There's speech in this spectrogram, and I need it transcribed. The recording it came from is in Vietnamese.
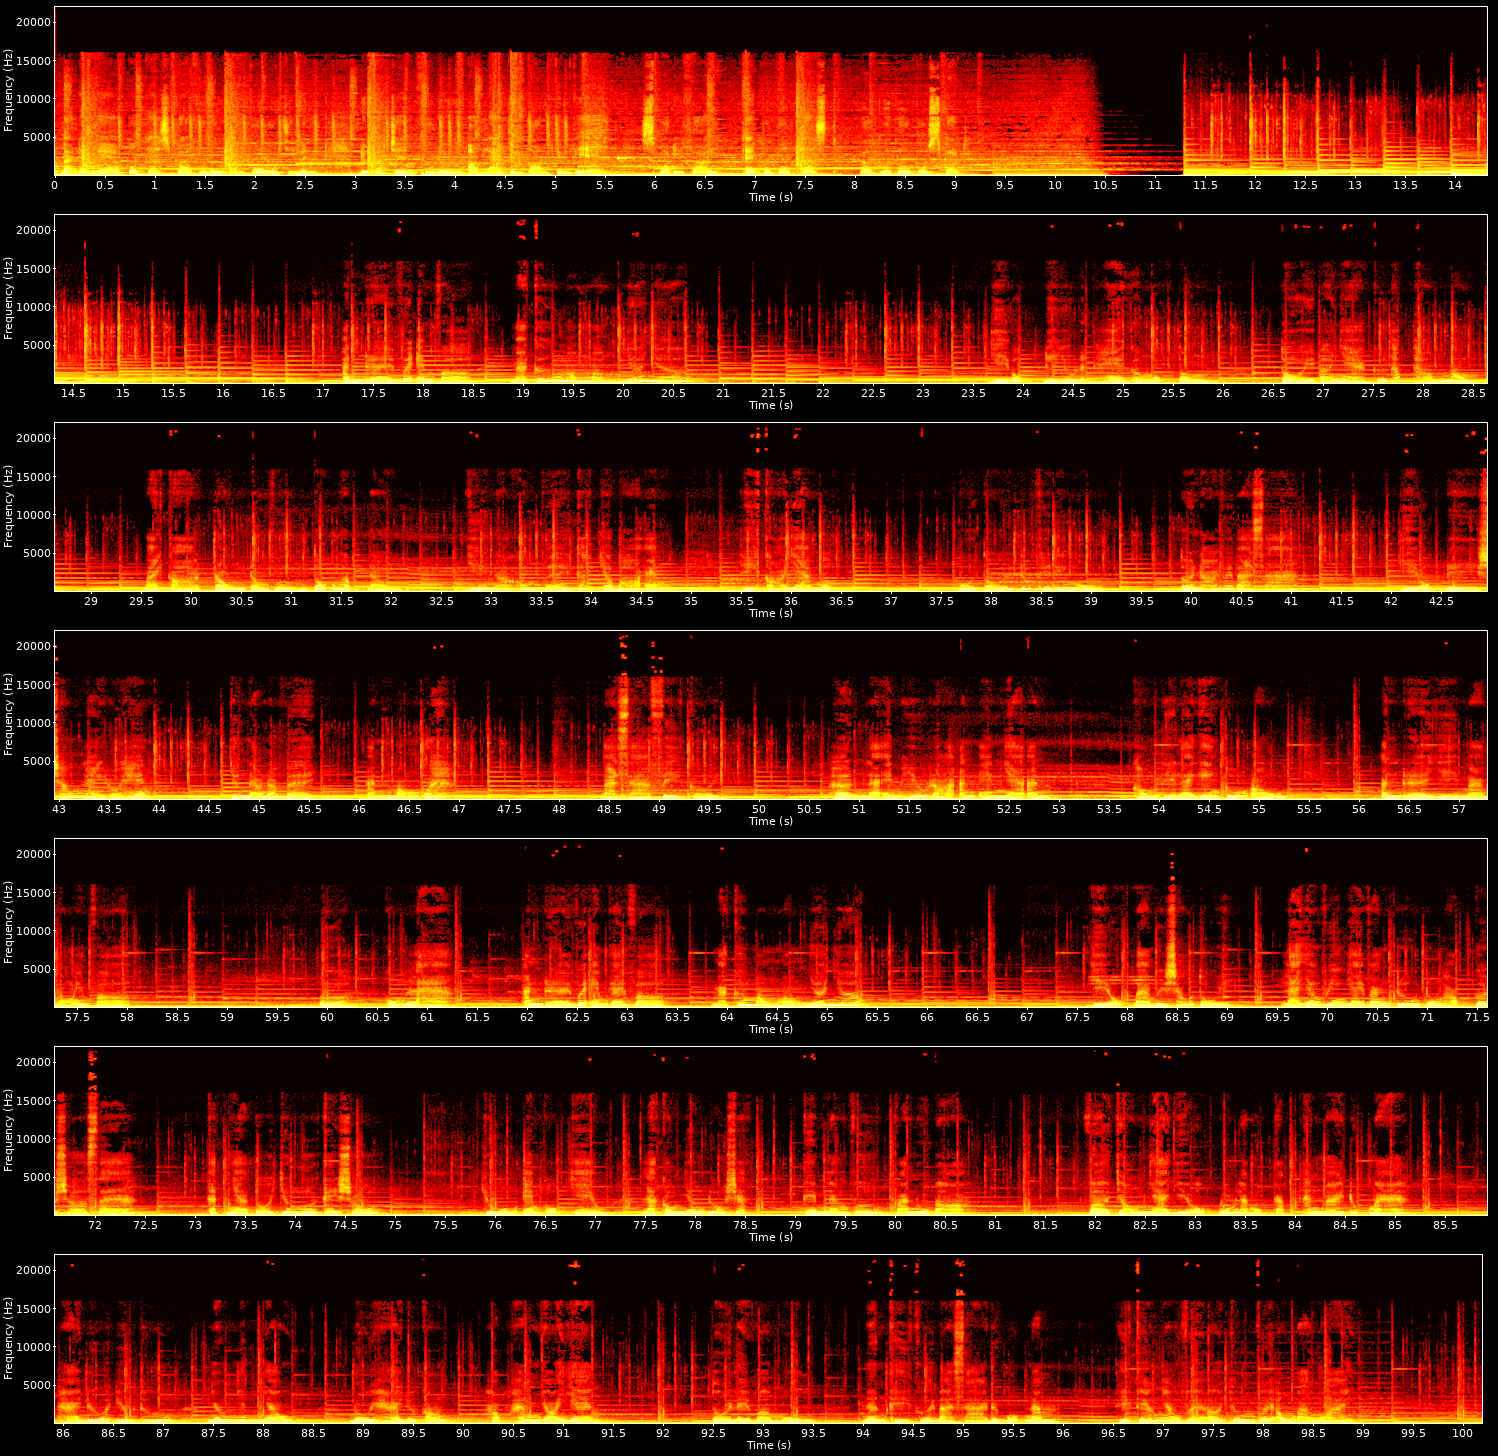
Các bạn đang nghe podcast báo phụ nữ thành phố Hồ Chí Minh được phát trên phụ nữ online.com.vn, Spotify, Apple Podcast và Google Podcast. Anh rể với em vợ mà cứ mong mong nhớ nhớ. Dì Út đi du lịch hè gần một tuần, tôi ở nhà cứ thấp thỏm mong bãi cỏ trồng trong vườn tốt ngập đầu. Vì nó không về cắt cho bò ăn, thì cỏ già mất. Buổi tối trước khi đi ngủ, tôi nói với bà xã, dì út đi 6 ngày rồi hen, chừng nào nó về, anh mong quá. Bà xã phì cười, hên là em hiểu rõ anh em nhà anh, không thì lại ghen tuông ẩu. Anh rể gì mà mong em vợ? Ừ, cũng lạ. Anh rể với em gái vợ Mà cứ mong mong nhớ nhớ. Dì Út 36 tuổi Là giáo viên dạy văn trường trung học cơ sở xã. Cách nhà tôi chừng 10 cây số. Chú em cột chèo Là công nhân đường sắt Kim làm vườn và nuôi bò. Vợ chồng nhà dì Út đúng là một cặp thanh mai trúc mã. Hai đứa yêu thương nhường nhịn nhau nuôi hai đứa con, học hành giỏi giang. Tôi lấy vợ muộn, nên khi cưới bà xã được một năm, thì kéo nhau về ở chung với ông bà ngoại.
